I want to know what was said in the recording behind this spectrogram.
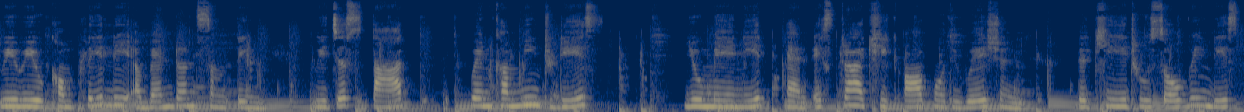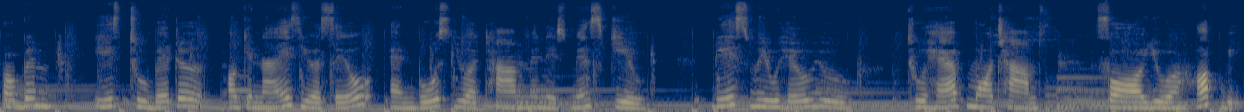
we will completely abandon something we just start. When coming to this, you may need an extra kick of motivation. The key to solving this problem is to better organize yourself and boost your time management skill. This will help you to have more time for your hobby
